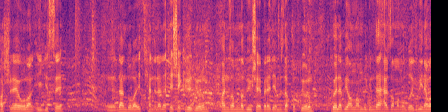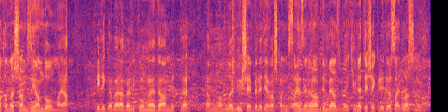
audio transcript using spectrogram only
aşureye olan ilgisi den dolayı kendilerine teşekkür ediyorum. Aynı zamanda Büyükşehir Belediye'mizi de kutluyorum. Böyle bir anlamlı günde her zaman olduğu gibi yine vatandaşlarımızın yanında olmaya, birlik ve beraberlik olmaya devam ettiler. Ben bundan dolayı Büyükşehir Belediye Başkanımız Sayın Zeynep Abidin Beyaz ve ekibine teşekkür ediyor, saygılar sunuyorum.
